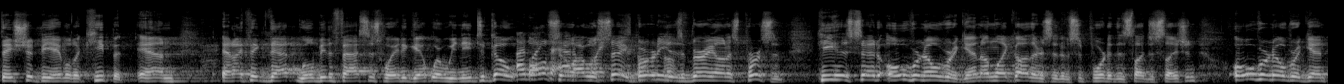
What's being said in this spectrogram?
they should be able to keep it. And and I think that will be the fastest way to get where we need to go. I'd like to also, I will say, Bernie is a very honest person. He has said over and over again, unlike others that have supported this legislation, over and over again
